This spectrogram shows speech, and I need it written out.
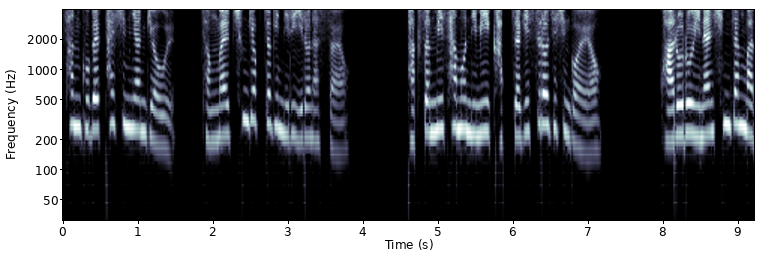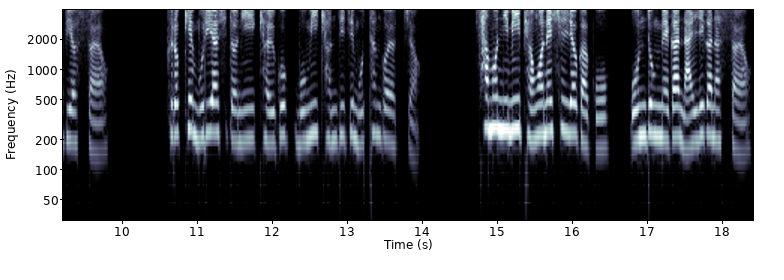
1980년 겨울, 정말 충격적인 일이 일어났어요. 박선미 사모님이 갑자기 쓰러지신 거예요. 과로로 인한 심장마비였어요. 그렇게 무리하시더니 결국 몸이 견디지 못한 거였죠. 사모님이 병원에 실려가고 온 동네가 난리가 났어요.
